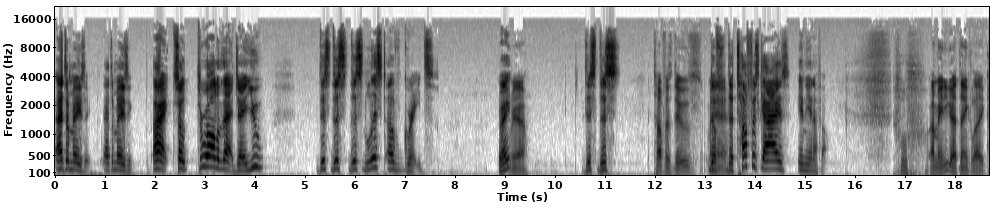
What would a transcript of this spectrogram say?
That's amazing. That's amazing. All right. So through all of that, Jay, you this this this list of greats, right? Yeah. This this Toughest dudes. the Man. the toughest guys in the NFL. I mean, you got to think like.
